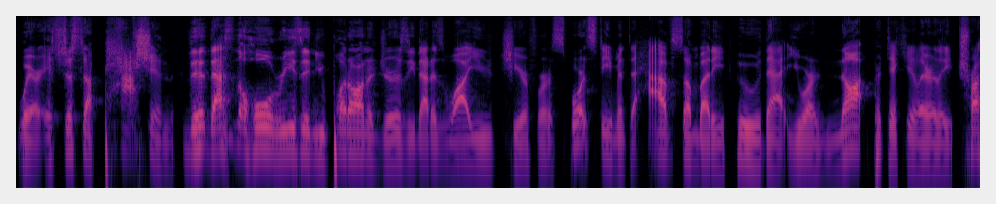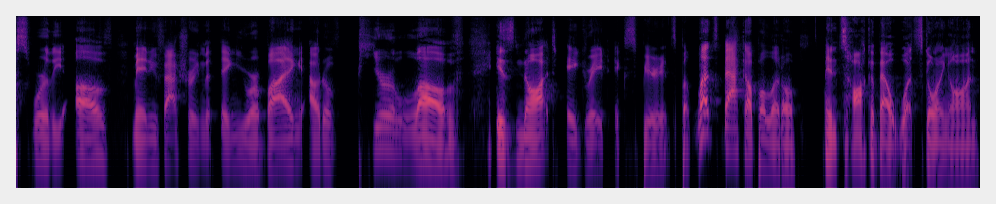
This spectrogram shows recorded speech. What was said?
where it's just a passion that's the whole reason you put on a jersey that is why you cheer for a sports team and to have somebody who that you are not particularly trustworthy of manufacturing the thing you are buying out of pure love is not a great experience. But let's back up a little and talk about what's going on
